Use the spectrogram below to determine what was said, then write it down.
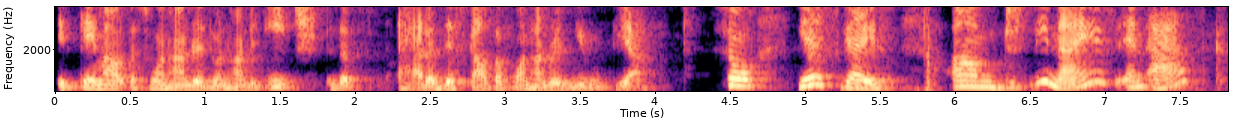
it came out as 100 100 each. That's had a discount of 100 rupiah so yes guys um just be nice and ask.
